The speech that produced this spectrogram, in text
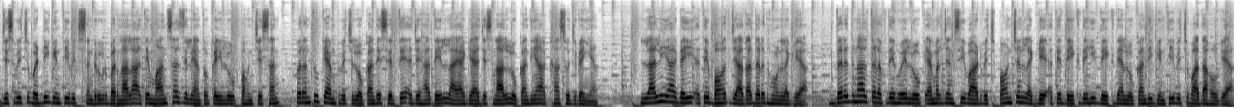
ਜਿਸ ਵਿੱਚ ਵੱਡੀ ਗਿਣਤੀ ਵਿੱਚ ਸੰਗਰੂਰ, ਬਰਨਾਲਾ ਅਤੇ ਮਾਨਸਾ ਜ਼ਿਲ੍ਹਿਆਂ ਤੋਂ ਕਈ ਲੋਕ ਪਹੁੰਚੇ ਸਨ, ਪਰੰਤੂ ਕੈਂਪ ਵਿੱਚ ਲੋਕਾਂ ਦੇ ਸਿਰ ਤੇ ਅਜਿਹਾ ਤੇਲ ਲਾਇਆ ਗਿਆ ਜਿਸ ਨਾਲ ਲੋਕਾਂ ਦੀਆਂ ਅੱਖਾਂ ਸੁੱਜ ਗਈਆਂ। ਲਾਲੀ ਆ ਗਈ ਅਤੇ ਬਹੁਤ ਜ਼ਿਆਦਾ ਦਰਦ ਹੋਣ ਲੱਗਿਆ। ਦਰਦ ਨਾਲ ਤੜਫਦੇ ਹੋਏ ਲੋਕ ਐਮਰਜੈਂਸੀ ਵਾਰਡ ਵਿੱਚ ਪਹੁੰਚਣ ਲੱਗੇ ਅਤੇ ਦੇਖਦੇ ਹੀ ਦੇਖਦਿਆਂ ਲੋਕਾਂ ਦੀ ਗਿਣਤੀ ਵਿੱਚ ਵਾਧਾ ਹੋ ਗਿਆ।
